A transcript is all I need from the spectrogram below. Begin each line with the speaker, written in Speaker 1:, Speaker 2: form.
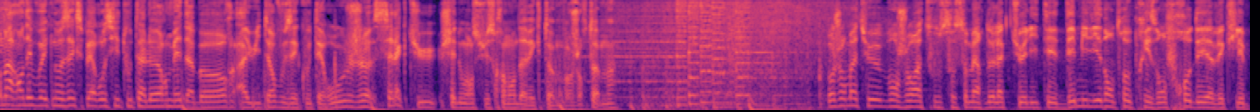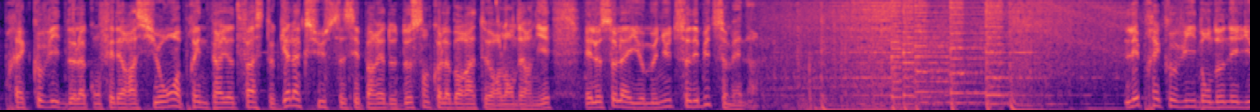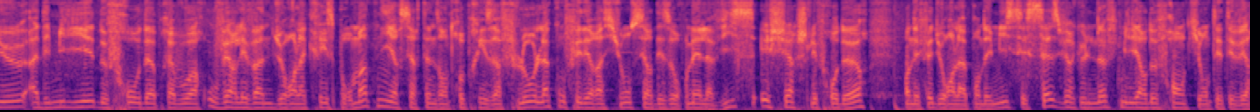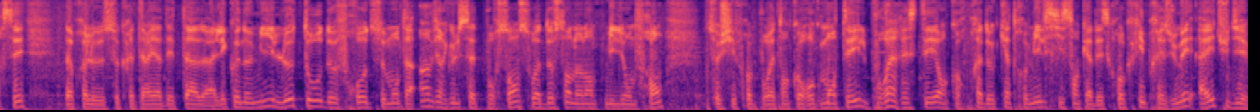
Speaker 1: On a rendez-vous avec nos experts aussi tout à l'heure, mais d'abord, à 8h, vous écoutez Rouge. C'est l'actu chez nous en Suisse romande avec Tom. Bonjour Tom.
Speaker 2: Bonjour Mathieu, bonjour à tous. Au sommaire de l'actualité, des milliers d'entreprises ont fraudé avec les prêts Covid de la Confédération. Après une période faste, Galaxus s'est séparé de 200 collaborateurs l'an dernier et le soleil au menu de ce début de semaine. Les pré-Covid ont donné lieu à des milliers de fraudes après avoir ouvert les vannes durant la crise pour maintenir certaines entreprises à flot. La Confédération sert désormais la vis et cherche les fraudeurs. En effet, durant la pandémie, c'est 16,9 milliards de francs qui ont été versés. D'après le secrétariat d'État à l'économie, le taux de fraude se monte à 1,7%, soit 290 millions de francs. Ce chiffre pourrait encore augmenter. Il pourrait rester encore près de 4600 cas d'escroquerie présumés à étudier.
